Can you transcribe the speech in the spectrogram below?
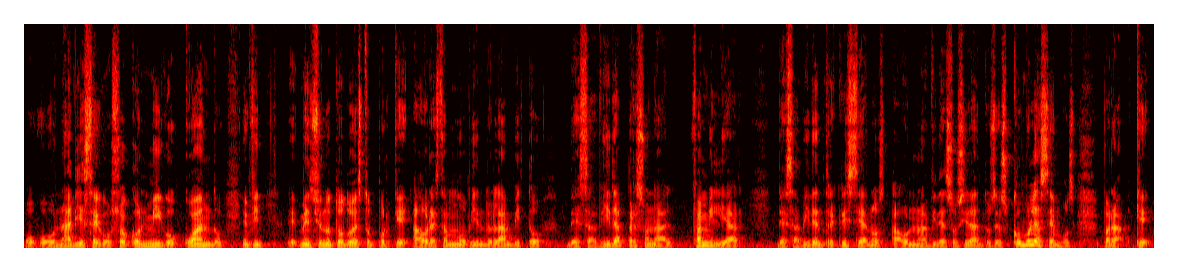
o, nadie se gozó conmigo cuando, en fin, eh, menciono todo esto porque ahora estamos moviendo el ámbito de esa vida personal, familiar, de esa vida entre cristianos a una vida de sociedad. Entonces, ¿cómo le hacemos para que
